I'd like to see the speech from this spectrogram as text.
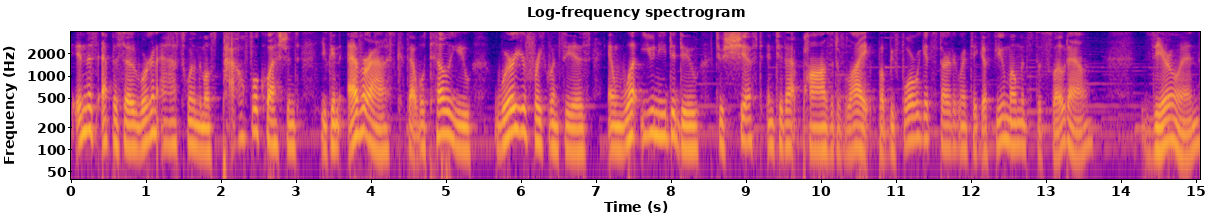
in this episode, we're going to ask one of the most powerful questions you can ever ask that will tell you where your frequency is and what you need to do to shift into that positive light. But before we get started, we're going to take a few moments to slow down, zero in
